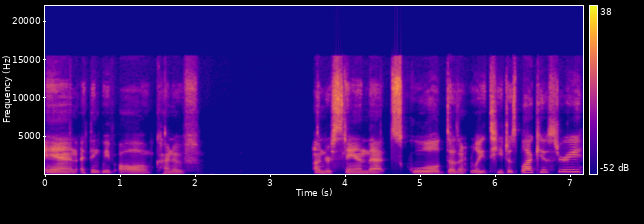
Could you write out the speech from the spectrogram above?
And I think we've all kind of understand that school doesn't really teach us black history.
